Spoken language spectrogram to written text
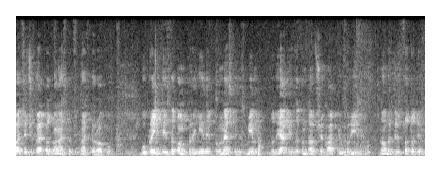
24.12.15 року був прийнятий закон України про внесення змін до деяких законодавчих актів України номер 911.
